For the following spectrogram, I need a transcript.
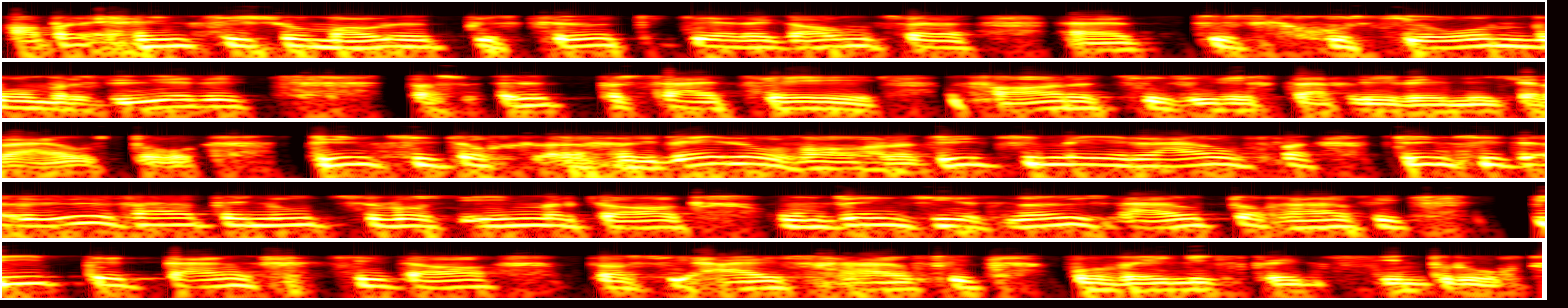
aber haben Sie schon mal etwas gehört in dieser ganzen äh, Diskussion, die wir führen, dass jemand sagt, hey, fahren Sie vielleicht ein bisschen weniger Auto, tun Sie doch ein bisschen Velo fahren, tun Sie mehr laufen, tun Sie den ÖV benutzen, was immer geht. Und wenn Sie ein neues Auto kaufen, bitte denken Sie da, dass Sie eins kaufen, wo wenig Benzin braucht.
